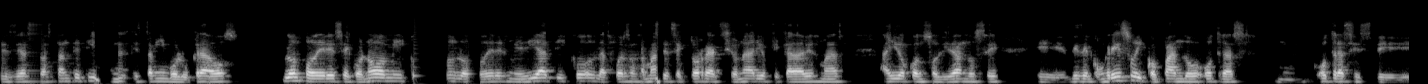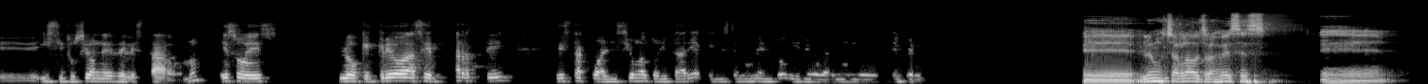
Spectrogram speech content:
desde hace bastante tiempo, están involucrados los poderes económicos, los poderes mediáticos, las fuerzas armadas del sector reaccionario que cada vez más ha ido consolidándose eh, desde el Congreso y copando otras, otras este, instituciones del Estado. Eso es lo que creo hace parte de esta coalición autoritaria que en este momento viene gobernando el Perú. Eh, lo hemos charlado otras veces. Eh,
